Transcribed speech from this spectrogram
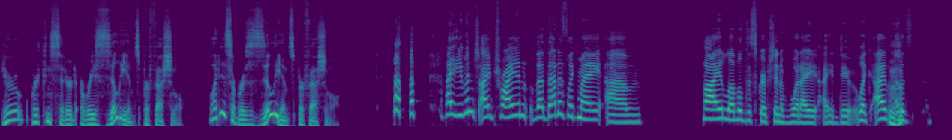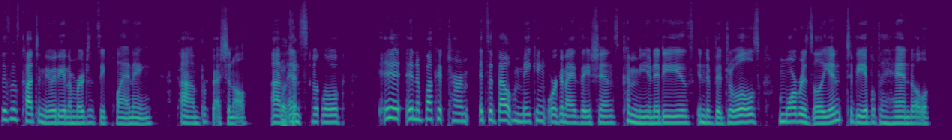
You're we're considered a resilience professional. What is a resilience professional? I even I try and that that is like my um high level description of what I I do. Like I, I Mhm. was a business continuity and emergency planning um professional. Um Okay. and so i in a bucket term, it's about making organizations, communities, individuals more resilient to be able to handle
